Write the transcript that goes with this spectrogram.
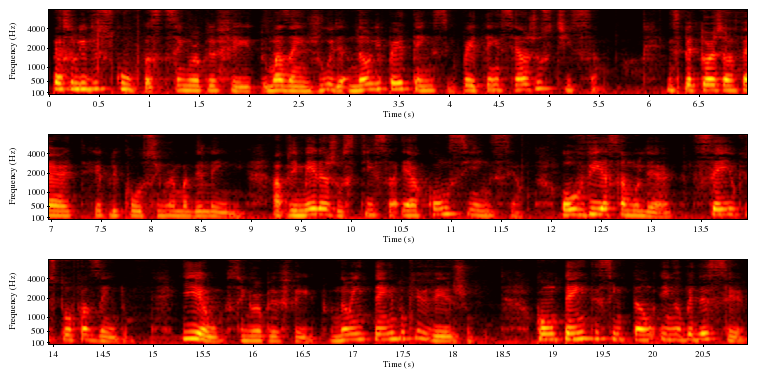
Peço-lhe desculpas, senhor prefeito, mas a injúria não lhe pertence, pertence à justiça. Inspetor Javert, replicou o senhor Madeleine, a primeira justiça é a consciência. Ouvi essa mulher, sei o que estou fazendo. E eu, senhor prefeito, não entendo o que vejo. Contente-se então em obedecer.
